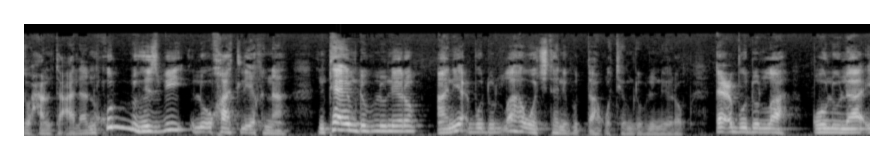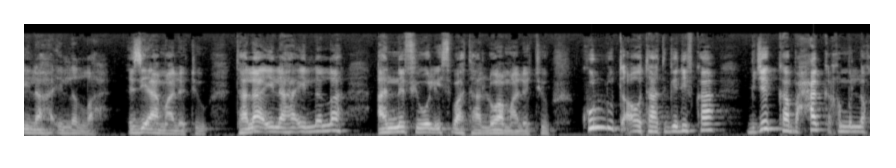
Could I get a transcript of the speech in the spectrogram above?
ስብሓን ተዓላ ንኹሉ ህዝቢ ልኡኻት ልኢኽና እንታይ እዮም ድብሉ ነይሮም ኣን ዕቡዱላህ ወጅተኒቡ ጣቁት እዮም ድብሉ ነይሮም እዕቡዱላህ ቁሉ ላኢላሃ ኢላላህ እዚኣ ማለት እዩ እታ ላኢላሃ ኢለላህ ኣነፍይ ወልኢትባት ኣለዋ ማለት እዩ ኩሉ ጣኦታት ገዲፍካ ብጀካ ብሓቂ ክምለኽ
